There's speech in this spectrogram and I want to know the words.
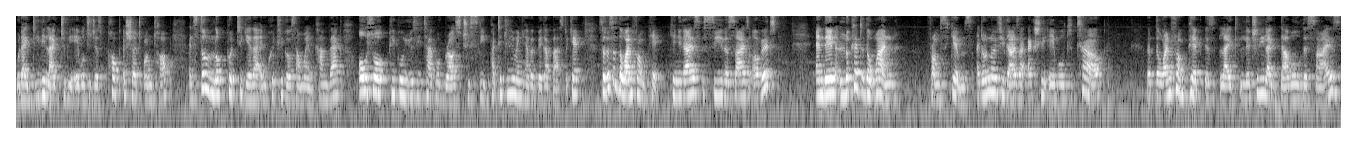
would ideally like to be able to just pop a shirt on top and still look put together and quickly go somewhere and come back. Also, people use these type of bras to sleep, particularly when you have a bigger bust, okay? So this is the one from Pep. Can you guys see the size of it? And then look at the one from Skims. I don't know if you guys are actually able to tell that the one from Pep is like literally like double the size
